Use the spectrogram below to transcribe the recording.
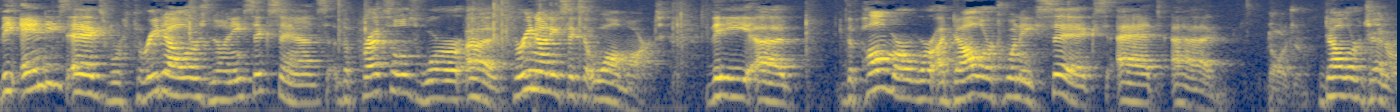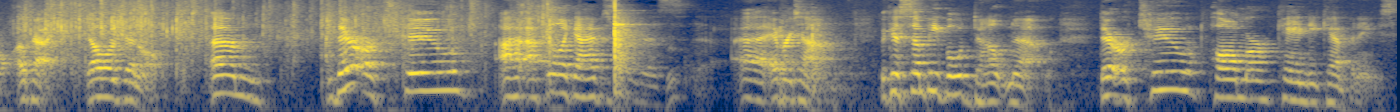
The Andes eggs were $3.96. The pretzels were uh, $3.96 at Walmart. The uh, the Palmer were $1.26 at uh, Dollar General. Dollar General. Okay, Dollar General. Um, there are two. I, I feel like I have to say this uh, every time because some people don't know. There are two Palmer candy companies.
